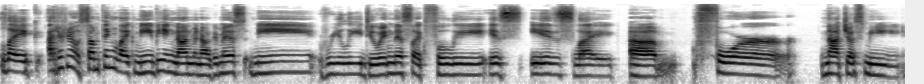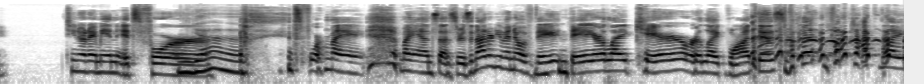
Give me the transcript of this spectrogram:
like I don't know, something like me being non-monogamous, me really doing this like fully is is like um for not just me. Do you know what I mean? It's for Yes. it's for my my ancestors. And i don't even know if they they are like care or like want this but, but i'm like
